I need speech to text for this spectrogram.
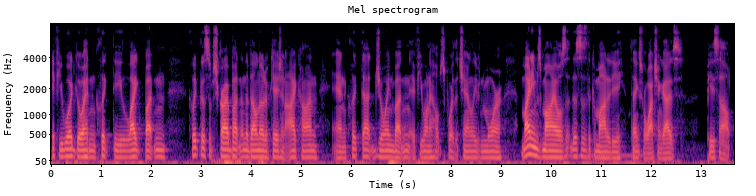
if you would go ahead and click the like button, click the subscribe button and the bell notification icon, and click that join button if you want to help support the channel even more. My name's Miles. This is the commodity. Thanks for watching, guys. Peace out.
